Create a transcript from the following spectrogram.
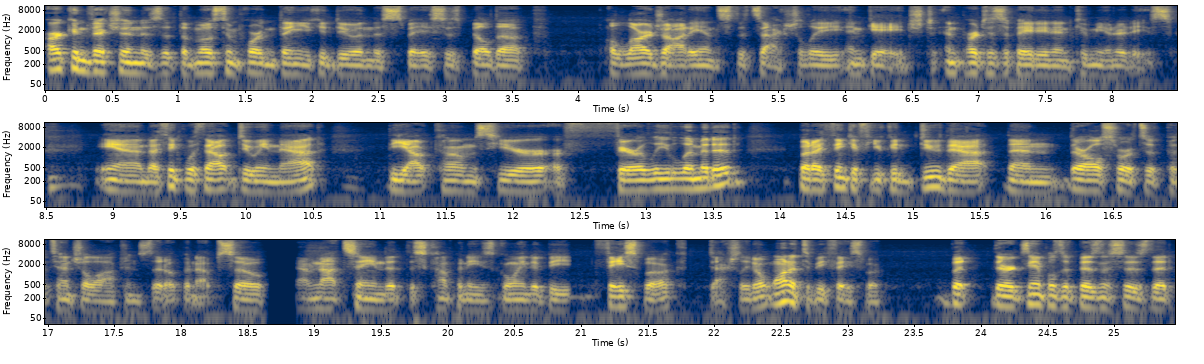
our conviction is that the most important thing you could do in this space is build up a large audience that's actually engaged and participating in communities. And I think without doing that, the outcomes here are fairly limited. But I think if you can do that, then there are all sorts of potential options that open up. So I'm not saying that this company is going to be Facebook. Actually don't want it to be Facebook. But there are examples of businesses that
